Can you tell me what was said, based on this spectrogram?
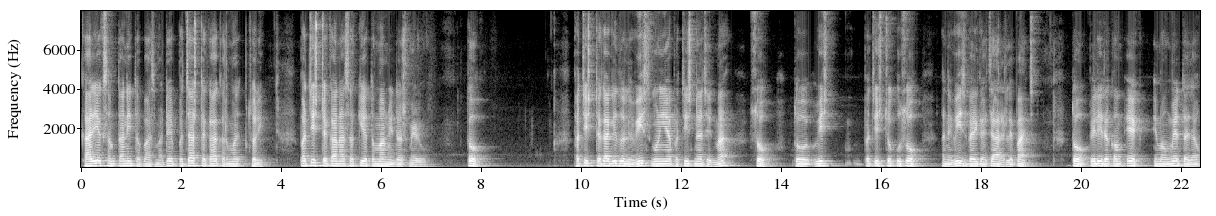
કાર્યક્ષમતાની તપાસ માટે પચાસ ટકા કર્મ સોરી પચીસ ટકાના શક્ય તમામ નિર્દેશ મેળવો. તો પચીસ ટકા કીધું એટલે વીસ ગુણ્યા પચીસના છેદમાં સો. તો વીસ, પચીસ ચોખ્ખું સો અને વીસ ભાગ્યા ચાર એટલે પાંચ. તો પેલી રકમ એક, એમાં ઉમેરતા જાઓ.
